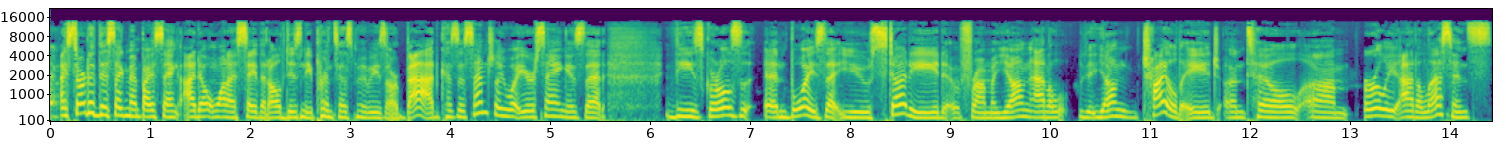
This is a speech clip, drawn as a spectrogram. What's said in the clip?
I started this segment by saying I don't want to say that all Disney princess movies are bad because essentially what you're saying is that these girls and boys that you studied from a young adult, young child age until um, early adolescence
